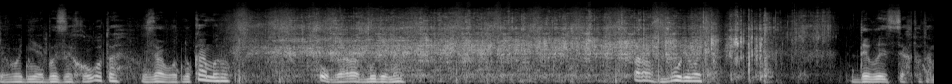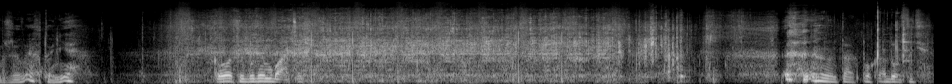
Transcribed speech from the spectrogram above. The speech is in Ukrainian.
Сьогодні я без ехолота взяв одну камеру. І зараз будемо розбурювати. Дивитися, хто там живе, хто ні. Коротше, будемо бачити. Так, поки досить.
